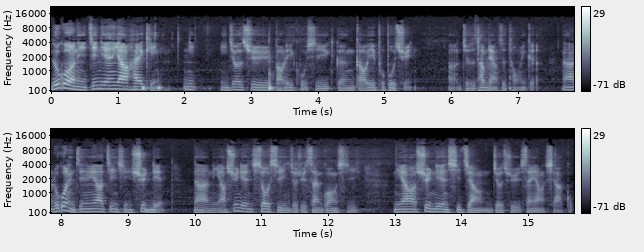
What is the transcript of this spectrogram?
如果你今天要 hiking，你你就去保利苦溪跟高义瀑布群，呃，就是他们俩是同一个。那如果你今天要进行训练，那你要训练溯溪，你就去三光溪；你要训练溪降，你就去三阳峡谷。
